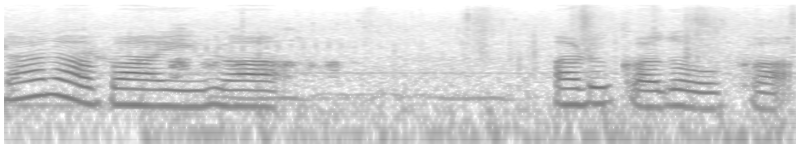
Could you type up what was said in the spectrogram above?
ララバイがあるかどうか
